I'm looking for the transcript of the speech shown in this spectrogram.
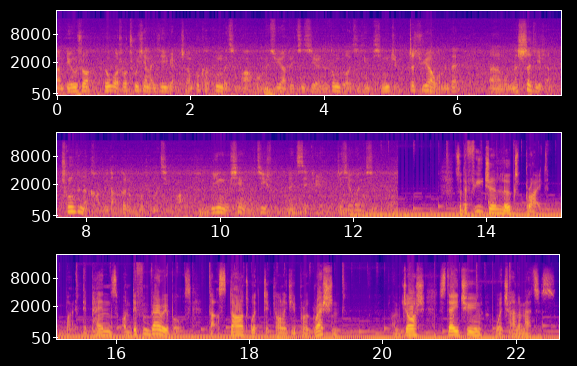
嗯，比如说，如果说出现了一些远程不可控的情况，我们需要对机器人的动作进行停止，这需要我们的，呃，我们的设计者充分的考虑到各种不同的情况，利用现有的技术来解决这些问题。 So the future looks bright, but it depends on different variables that start with technology progression. I'm Josh, stay tuned when China Matters.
